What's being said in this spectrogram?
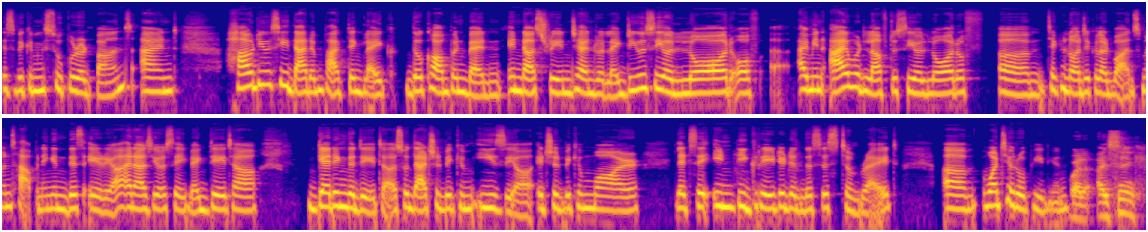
is becoming super advanced. And how do you see that impacting like the comp and ben industry in general? Like, do you see a lot of? I mean, I would love to see a lot of um, technological advancements happening in this area. And as you're saying, like data getting the data so that should become easier it should become more let's say integrated in the system right um, what's your opinion Well, I think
